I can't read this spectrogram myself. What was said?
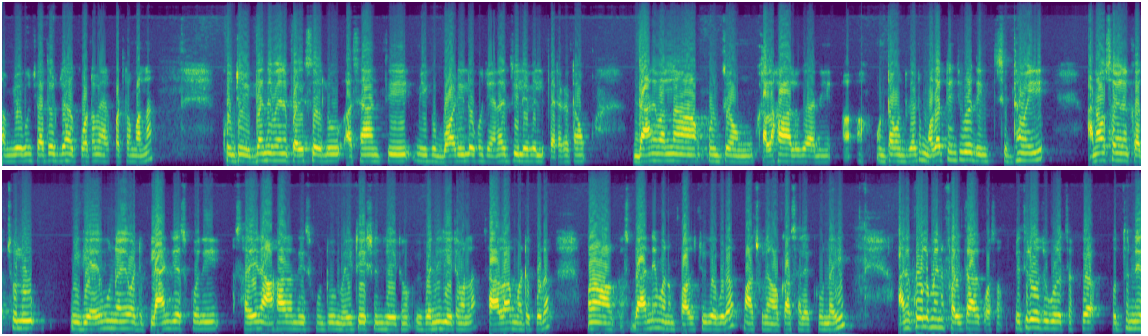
సంయోగం చతుర్గ్రహ కూటమి ఏర్పడటం వలన కొంచెం ఇబ్బందిమైన పరిస్థితులు అశాంతి మీకు బాడీలో కొంచెం ఎనర్జీ లెవెల్ పెరగటం దానివల్ల కొంచెం కలహాలు కానీ ఉంటా ఉంది కాబట్టి మొదటి నుంచి కూడా దీనికి సిద్ధమయ్యి అనవసరమైన ఖర్చులు మీకు ఏమున్నాయో వాటి ప్లాన్ చేసుకొని సరైన ఆహారం తీసుకుంటూ మెడిటేషన్ చేయటం ఇవన్నీ చేయటం వల్ల చాలా మటుకు కూడా మనం దాన్నే మనం పాజిటివ్గా కూడా మార్చుకునే అవకాశాలు ఎక్కువ ఉన్నాయి. అనుకూలమైన ఫలితాల కోసం ప్రతిరోజు కూడా చక్కగా పొద్దున్నే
